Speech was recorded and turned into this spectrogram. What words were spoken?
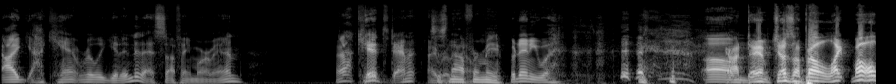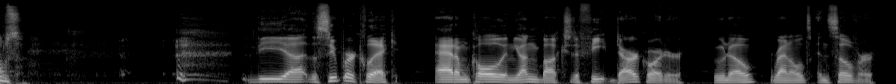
I I can't really get into that stuff anymore, man. Ah, kids, damn it. It's really not for me. But anyway, um, Goddamn Jezebel light bulbs. The uh, the Super Kliq, Adam Cole and Young Bucks defeat Dark Order, Uno, Reynolds, and Silver,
